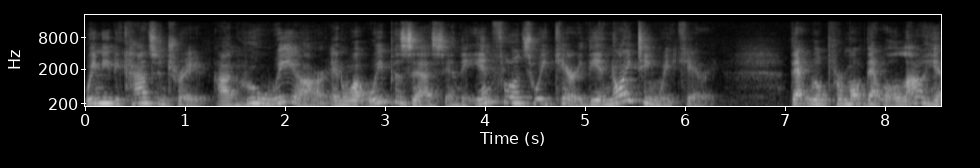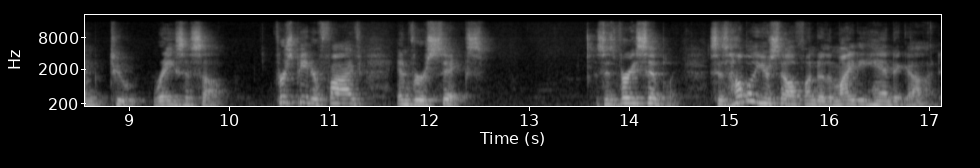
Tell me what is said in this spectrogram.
we need to concentrate on who we are and what we possess and the influence we carry, the anointing we carry that will promote, that will allow him to raise us up. 1 Peter 5 and verse 6 it says very simply, says, Humble yourself under the mighty hand of God,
